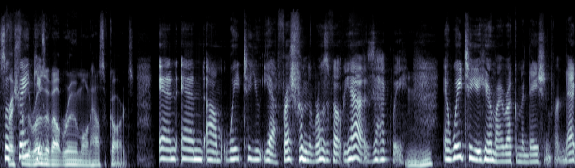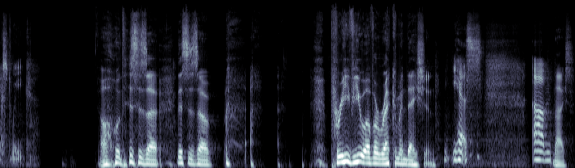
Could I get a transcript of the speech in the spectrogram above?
So Fresh from the you. Roosevelt room on House of Cards. and and um, wait till you yeah fresh from the roosevelt yeah exactly hmm and wait till you hear my recommendation for next week Oh, this is a this is a preview of a recommendation. yes um, Nice.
